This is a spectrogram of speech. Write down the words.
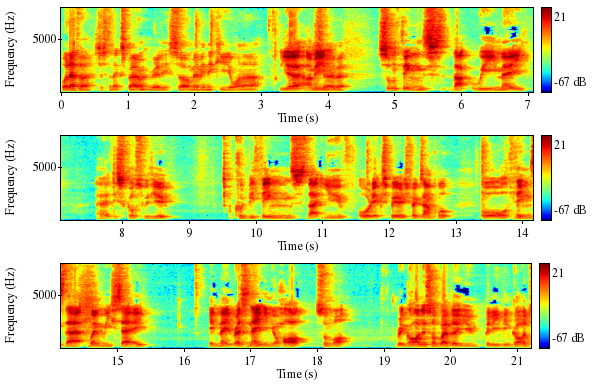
whatever, it's just an experiment really. So maybe Nicky you wanna Yeah, I mean, share a bit? some things that we may uh, discuss with you could be things that you've already experienced, for example, or things that when we say it may resonate in your heart somewhat, regardless of whether you believe in God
